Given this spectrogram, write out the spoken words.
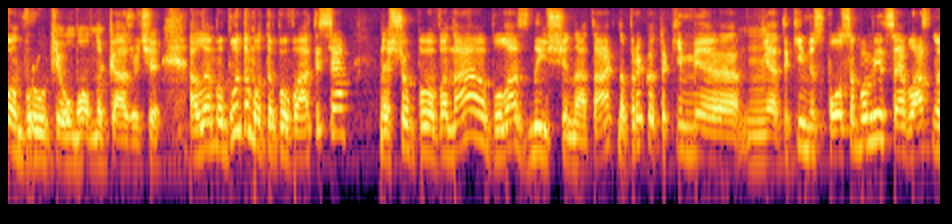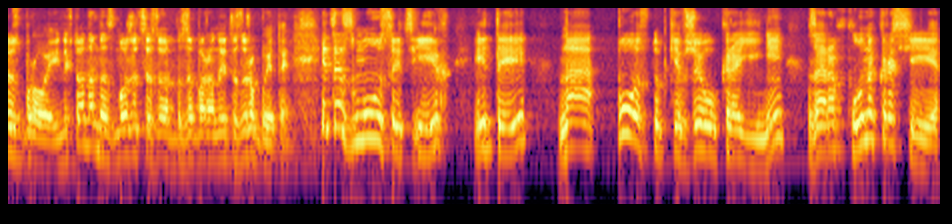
вам в руки, умовно кажучи. Але ми будемо добиватися, щоб вона була знищена, так, наприклад, такими, такими способами, це власною зброєю. Ніхто нам не зможе це заборонити зробити. І це змусить їх іти на поступки вже Україні за рахунок Росії.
